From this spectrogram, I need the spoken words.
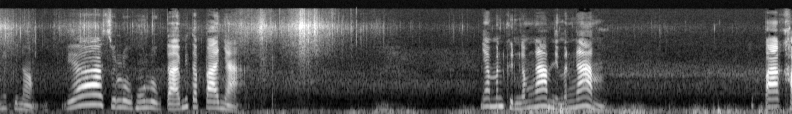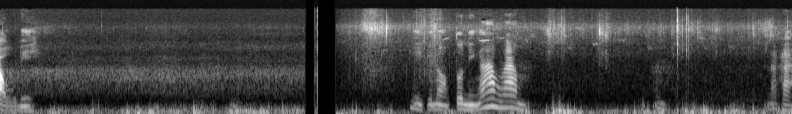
นี่พี่น้องเดี๋ยสุลูกหูลูกตามิตรปลาหยาเนี่ยามมันขึ้นงามๆนี่มันงามปลาเข่านี่ นี่พี่น้องต้นนี้งามงามอืมนะคะ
